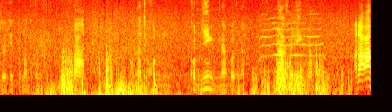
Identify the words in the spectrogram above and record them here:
เรือเห็ดต่มันทุกคนบาดน่าจะคนคนยิ่งนะเบิ่งนะหน้าเขายิ่งนะอะไรอะ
